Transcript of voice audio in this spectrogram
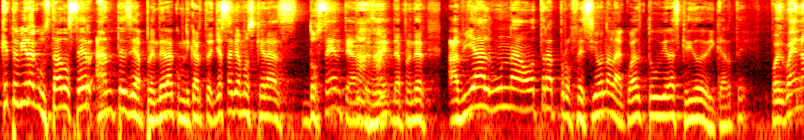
¿qué te hubiera gustado ser antes de aprender a comunicarte? Ya sabíamos que eras docente antes de, de aprender. ¿Había alguna otra profesión a la cual tú hubieras querido dedicarte? Pues bueno,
